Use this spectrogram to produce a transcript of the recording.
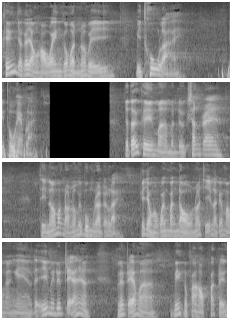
khiến cho cái dòng hào quang của mình nó bị bị thu lại bị thu hẹp lại. Cho tới khi mà mình được sanh ra thì nó bắt đầu nó mới bung ra trở lại cái dòng hào quang ban đầu nó chỉ là cái màu ngà ngà để ý mấy đứa trẻ nha. Mấy đứa trẻ mà biết được khoa học phát triển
